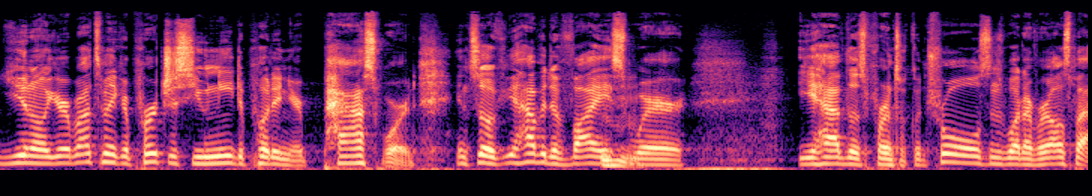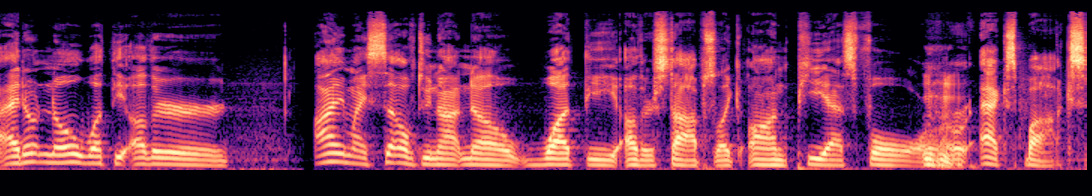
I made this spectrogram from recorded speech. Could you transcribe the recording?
you know, you're about to make a purchase. You need to put in your password." And so, if you have a device Mhm. where you have those parental controls and whatever else, but I don't know what the other. I myself do not know what the other stops like on PS4 Mhm. or Xbox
